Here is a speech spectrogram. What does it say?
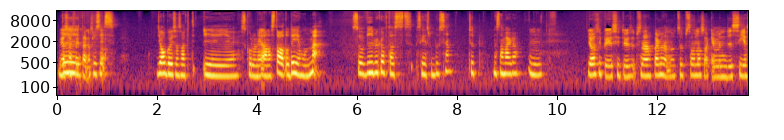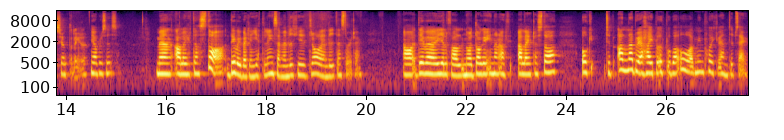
jag träffar inte henne precis. jag går ju som sagt i skolan i en annan stad och det är hon med. Så vi brukar oftast ses på bussen, typ nästan varje dag. Mm. Jag typ, är- sitter ju typ snappar med henne och typ sådana saker men vi ses ju inte längre. Ja, precis. Men alla hjärtans dag, det var ju verkligen jättelänge sedan men vi kan ju dra en liten storytime. Ja, det var i alla fall några dagar innan alla hjärtans dag och typ alla började hypa upp och bara åh, min pojkvän, typ så här.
